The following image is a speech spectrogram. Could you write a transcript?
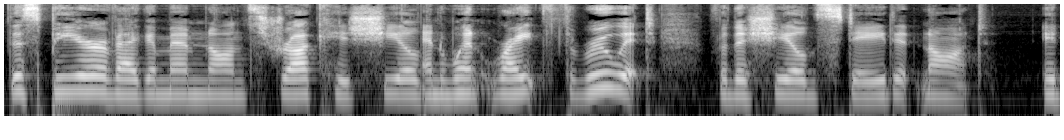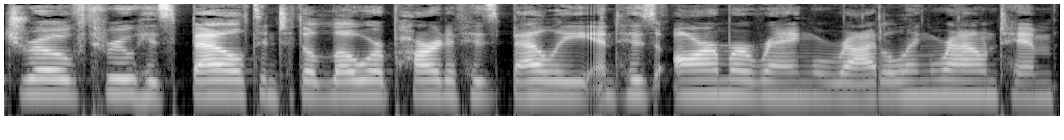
The spear of Agamemnon struck his shield and went right through it, for the shield stayed it not. It drove through his belt into the lower part of his belly, and his armor rang rattling round him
